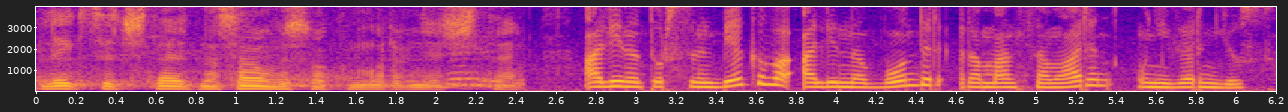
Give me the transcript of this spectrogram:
лекции читают на самом высоком уровне, я считаю. Алина Турсенбекова, Алина Бондарь, Роман Самарин, Универ News.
